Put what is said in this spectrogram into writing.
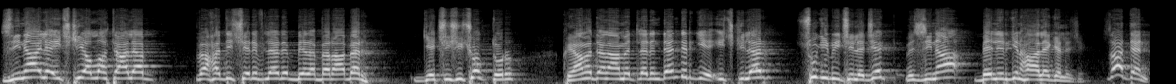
Zina ile içkiyi Allah Teala ve hadis-i şeriflerde beraber geçişi çoktur. Kıyamet alametlerindendir ki içkiler su gibi içilecek ve zina belirgin hale gelecek. Zaten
